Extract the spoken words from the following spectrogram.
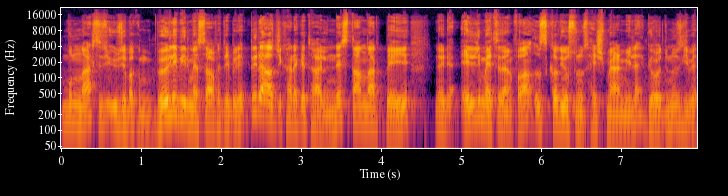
Bunlar sizi üzüyor. Bakın böyle bir mesafede bile birazcık hareket halinde standart B'yi böyle 50 metreden falan ıskalıyorsunuz hash mermiyle gördüğünüz gibi.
